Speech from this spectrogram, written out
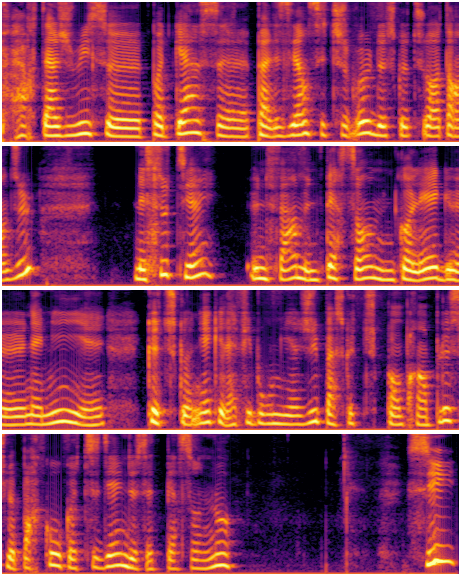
Partage-lui ce podcast euh, si tu veux de ce que tu as entendu. Mais soutiens une femme, une personne, une collègue, une amie, euh, que tu connais que la fibromyalgie parce que tu comprends plus le parcours quotidien de cette personne-là. Si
